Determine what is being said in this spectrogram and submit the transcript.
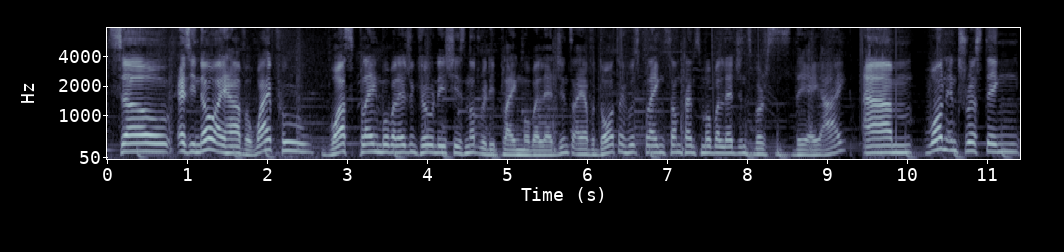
so, as you know, I have a wife who was playing Mobile Legends. Currently, she's not really playing Mobile Legends. I have a daughter who's playing sometimes Mobile Legends versus the AI. Um, one interesting...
